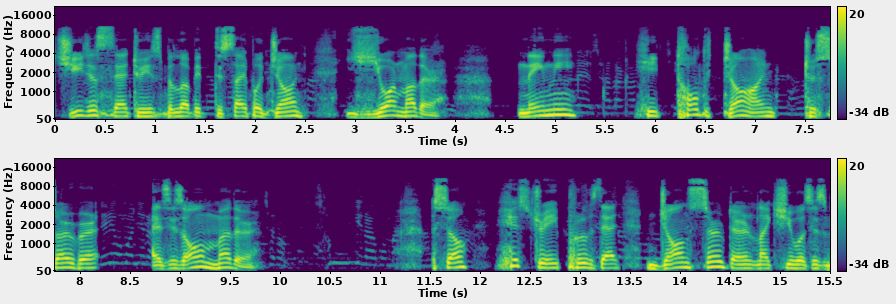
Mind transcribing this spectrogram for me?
Jesus said to his beloved disciple John, Your mother. Namely, he told John to serve her as his own mother. So, History proves that John served her like she was his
